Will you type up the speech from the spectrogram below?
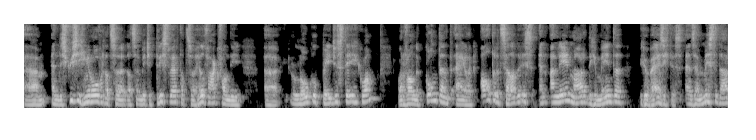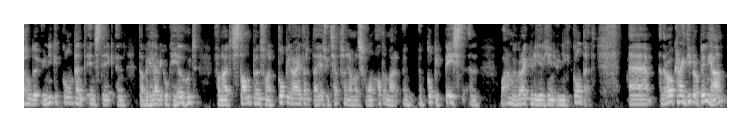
Um, en de discussie ging erover dat ze, dat ze een beetje triest werd, dat ze heel vaak van die local pages tegenkwam, waarvan de content eigenlijk altijd hetzelfde is en alleen maar de gemeente gewijzigd is. En zij miste daar zo de unieke content insteek en dat begrijp ik ook heel goed vanuit het standpunt van een copywriter, dat je zoiets hebt van ja, maar dat is gewoon altijd maar een, een copy-paste en waarom gebruiken jullie hier geen unieke content? Uh, en daar wil ik graag dieper op ingaan,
